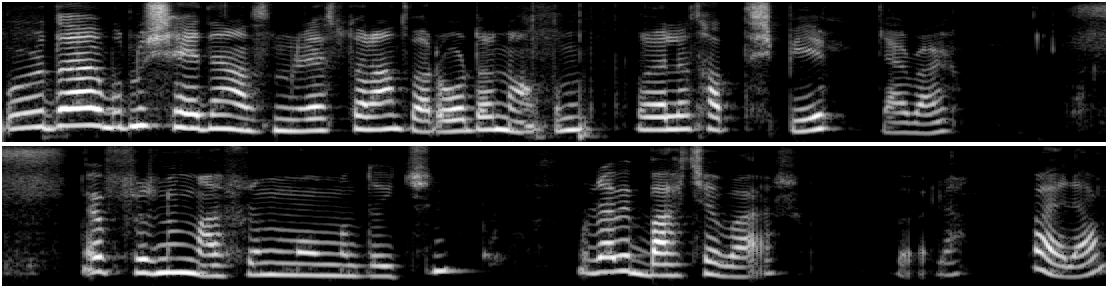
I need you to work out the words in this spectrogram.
Burada bunu şeyden aldım. Restoran var. Oradan aldım. Böyle tatlış bir yer var. Ve fırınım var. Fırınım olmadığı için. Burada bir bahçe var. Böyle. Böyle.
